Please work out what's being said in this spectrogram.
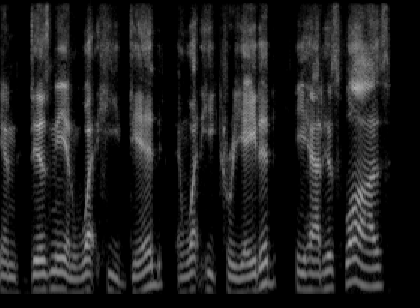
in Disney and what he did and what he created. He had his flaws,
